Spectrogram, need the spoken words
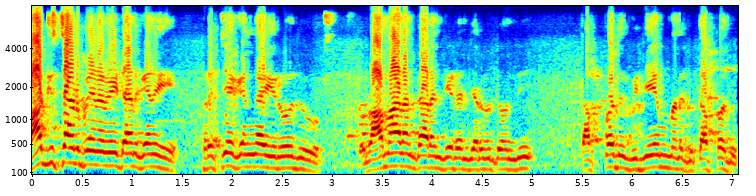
పాకిస్తాన్ పైన వేయడానికని ప్రత్యేకంగా ఈరోజు రామాలంకారం చేయడం జరుగుతోంది. తప్పదు విజయం మనకు తప్పదు.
